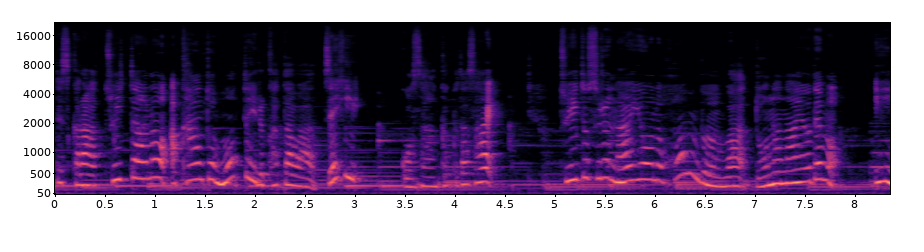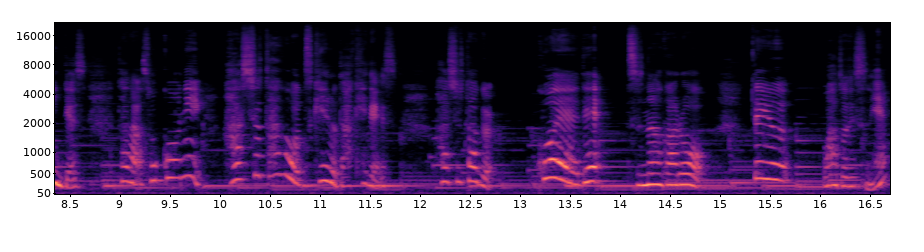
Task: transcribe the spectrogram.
ですから Twitter のアカウントを持っている方はぜひご参加ください。ツイートする内容の本文はどんな内容でもいいんです。ただそこにハッシュタグをつけるだけです。ハッシュタグ声でつながろうっていうワードですね。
